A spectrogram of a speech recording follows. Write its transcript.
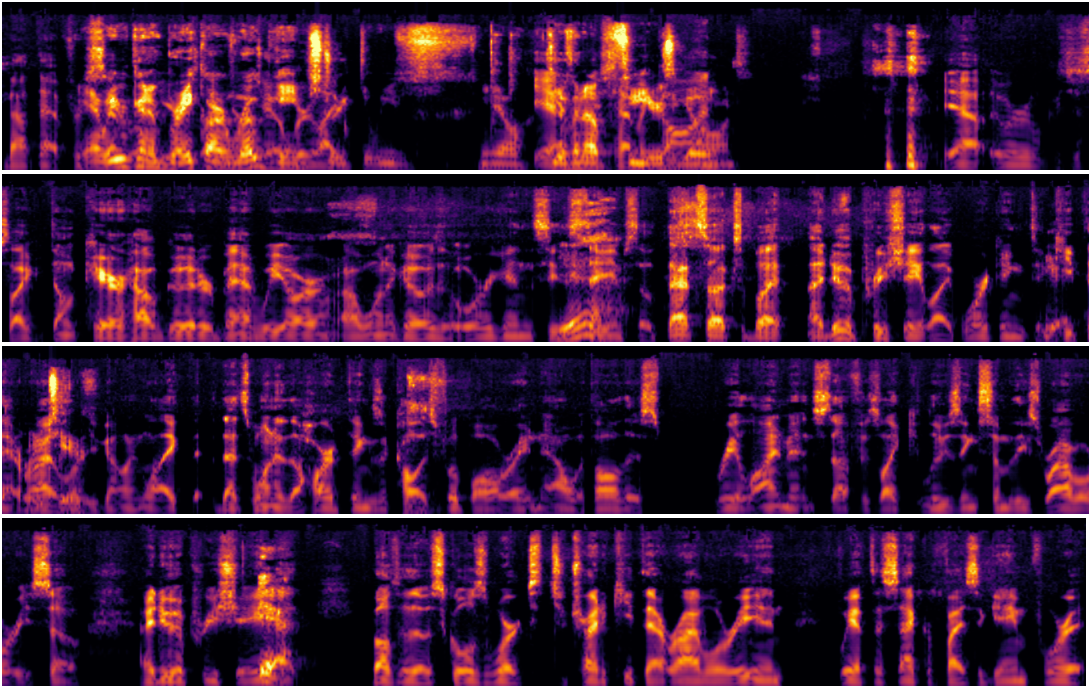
about that for Yeah, we were going to break like, our no road joke. game We're like, streak that we've you know Yeah, given up a few years gone. ago on. Yeah, we're just like, don't care how good or bad we are. I want to go to Oregon and see the Yeah. stadium. So that sucks, but I do appreciate like working to Yeah, keep that rivalry going. Like that's one of the hard things of college football right now with all this realignment and stuff is like losing some of these rivalries. So I do appreciate Yeah. that both of those schools worked to try to keep that rivalry. And if we have to sacrifice a game for it,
